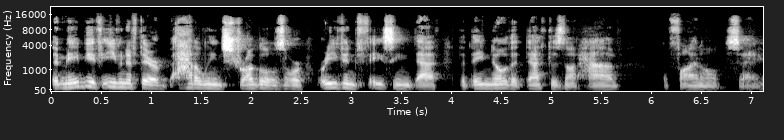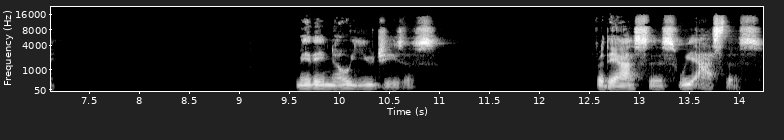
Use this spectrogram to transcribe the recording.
that maybe if even if they're battling struggles or, or even facing death, that they know that death does not have the final say. May they know you, Jesus for they ask this, we ask this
